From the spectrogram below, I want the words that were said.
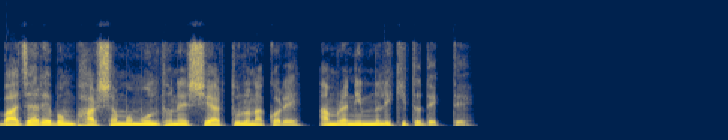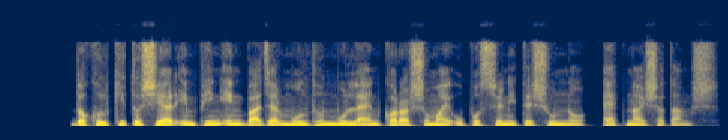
বাজার এবং ভারসাম্য মূলধনের শেয়ার তুলনা করে আমরা নিম্নলিখিত দেখতে। দখলকৃত শেয়ার ইম্ফিং ইং বাজার মূলধন মূল্যায়ন করার সময় উপশ্রেণীতে শূন্য, এক নয় শতাংশ।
